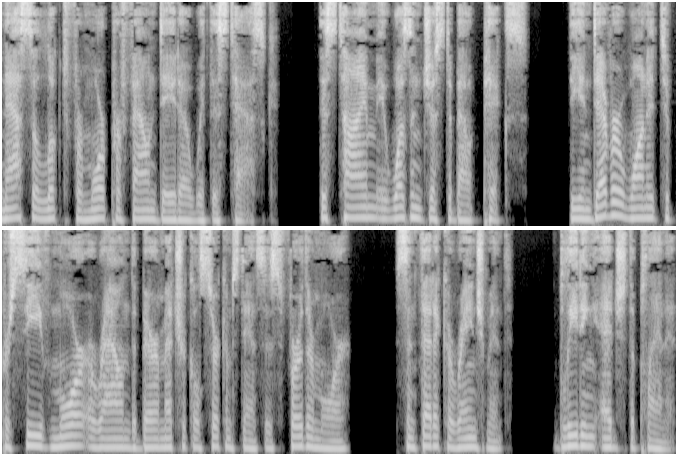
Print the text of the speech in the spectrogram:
NASA looked for more profound data with this task. This time, it wasn't just about pics. The Endeavour wanted to perceive more around the barometrical circumstances furthermore, synthetic arrangement, bleeding edge the planet.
